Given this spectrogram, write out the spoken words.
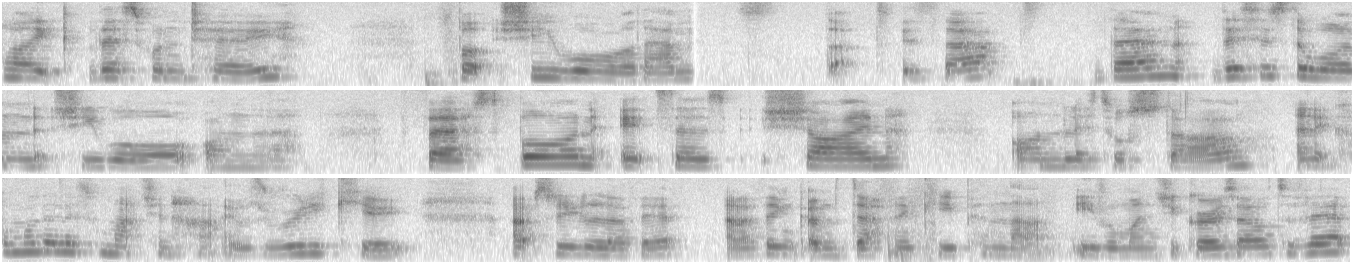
like this one too. but she wore them. That is that. Then this is the one that she wore on the firstborn. It says shine on little star and it come with a little matching hat. It was really cute. Absolutely love it and I think I'm definitely keeping that even when she grows out of it.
